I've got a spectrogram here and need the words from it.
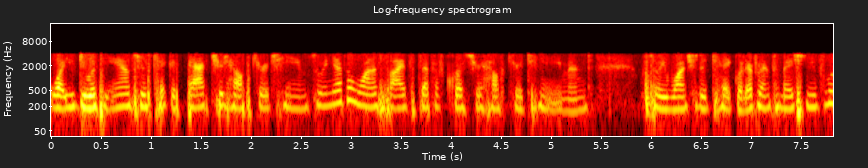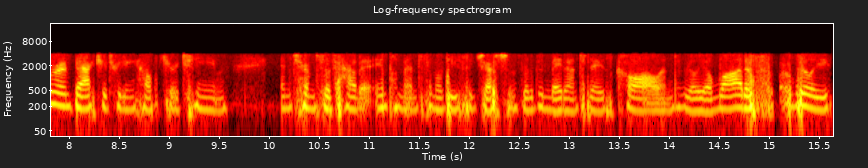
what you do with the answers, take it back to your healthcare team. So we never want to sidestep, of course, your healthcare team, and so we want you to take whatever information you've learned back to your treating healthcare team in terms of how to implement some of these suggestions that have been made on today's call, and really a lot of, a really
